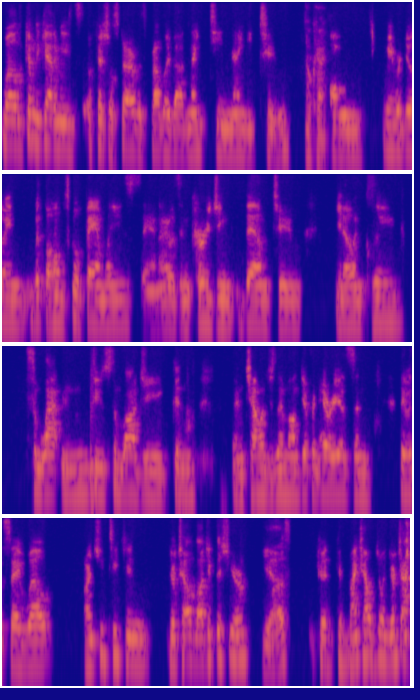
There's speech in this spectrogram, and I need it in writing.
Well, Covenant Academy's official start was probably about 1992. Okay. Um, we were doing with the homeschool families, and I was encouraging them to, you know, include some Latin, do some logic, and and challenge them on different areas. And they would say, "Well, aren't you teaching your child logic this year?" Yes. Could could my child join your child?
